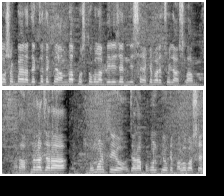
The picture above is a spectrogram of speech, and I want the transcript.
দর্শক ভাইরা দেখতে দেখতে আমরা পোস্তগোলা ব্রিজের নিচে একেবারে চলে আসলাম। আপনারা যারা ভ্রমণ প্রিয় যারা ভ্রমণ প্রিয়কে ভালোবাসেন,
